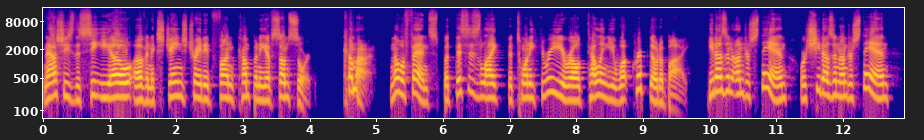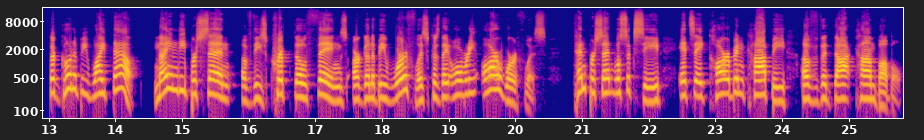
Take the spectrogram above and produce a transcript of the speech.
Now she's the CEO of an exchange traded fund company of some sort. Come on. No offense, but this is like the 23 year old telling you what crypto to buy he doesn't understand or she doesn't understand, they're going to be wiped out. 90% of these crypto things are going to be worthless because they already are worthless. 10% will succeed. It's a carbon copy of the dot com bubble.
